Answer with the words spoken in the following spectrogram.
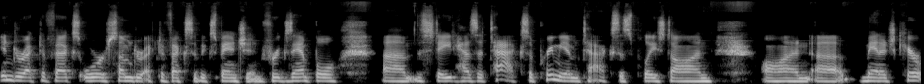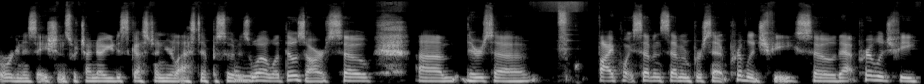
indirect effects or some direct effects of expansion. For example, um, the state has a tax, a premium tax that's placed on on uh, managed care organizations, which I know you discussed on your last episode mm-hmm. as well. What those are. So um, there's a 5.77% privilege fee. So that privilege fee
